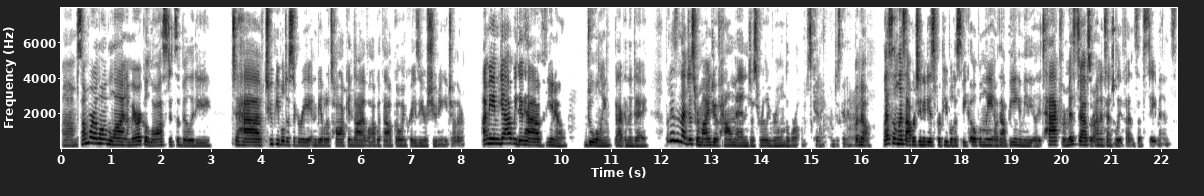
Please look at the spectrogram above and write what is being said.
Um, somewhere along the line, America lost its ability to have two people disagree and be able to talk and dialogue without going crazy or shooting each other. I mean, yeah, we did have, you know, dueling back in the day. But doesn't that just remind you of how men just really ruined the world? I'm just kidding. I'm just kidding. But no, less and less opportunities for people to speak openly and without being immediately attacked for missteps or unintentionally offensive statements.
